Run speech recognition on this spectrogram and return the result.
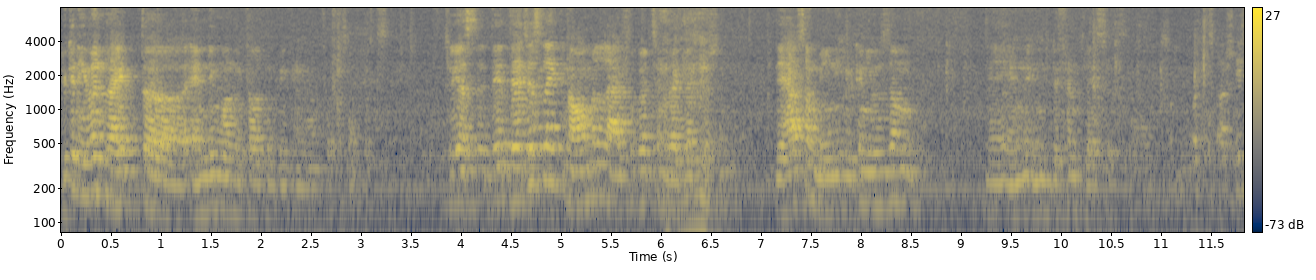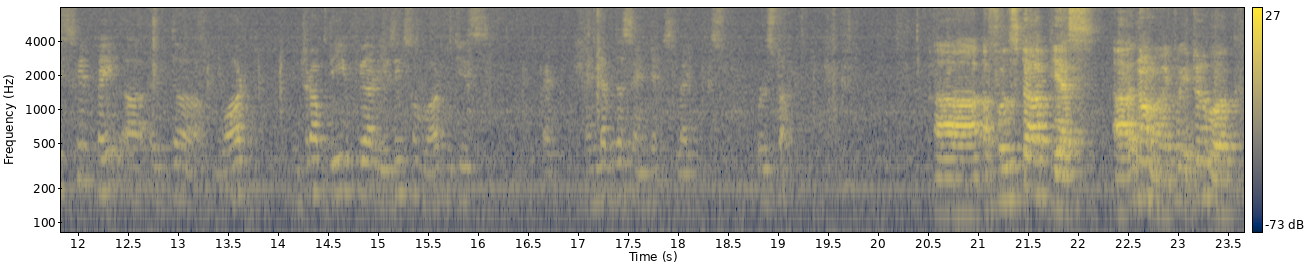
you can even write the ending one without the beginning one for suffix. So yes, they, they're just like normal alphabets in regular expression. They have some meaning. You can use them in, in different places. But uh, this will fail uh, if the word instead of the if we are using some word which is at end of the sentence like full stop. Uh, a full stop, yes. Uh, no, no, it, will- it will work.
